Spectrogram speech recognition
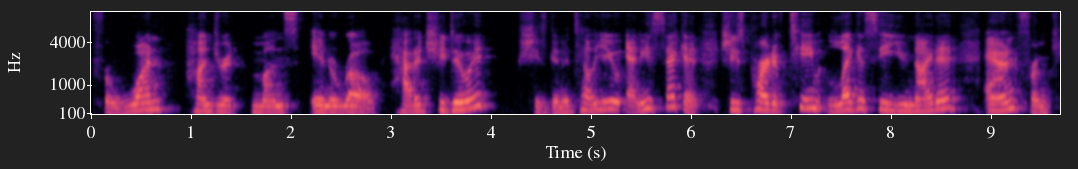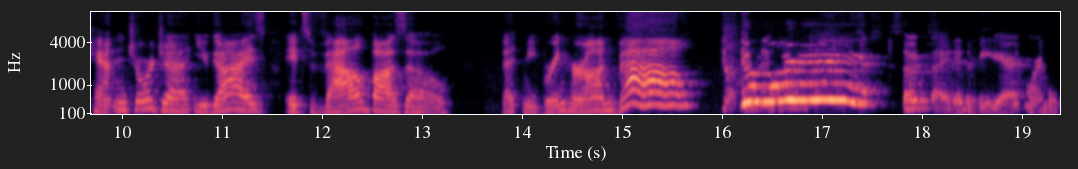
for 100 months in a row. How did she do it She's going to tell you any second. She's part of Team Legacy United and from Canton, Georgia. You guys, it's Val Bazo. Let me bring her on. Val. Good morning. So excited to be here. Good morning.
